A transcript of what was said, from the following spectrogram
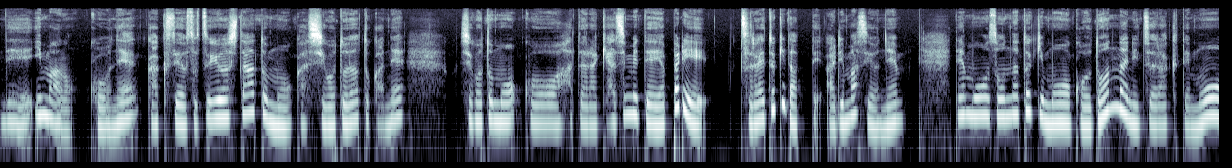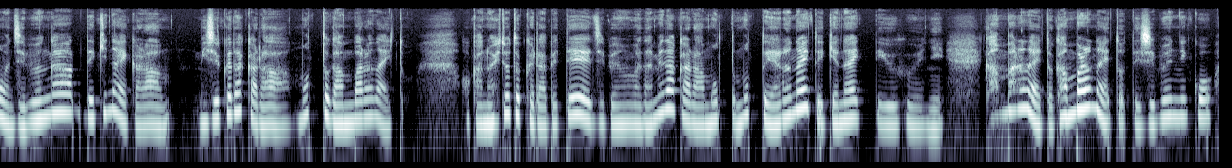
で今のこうね学生を卒業した後も仕事だとかね仕事もこう働き始めてやっぱり辛い時だってありますよね。でもそんな時もこうどんなに辛くても自分ができないから未熟だからもっと頑張らないと。他の人と比べて自分はダメだからもっともっとやらないといけないっていう風に頑張らないと頑張らないとって自分にこう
